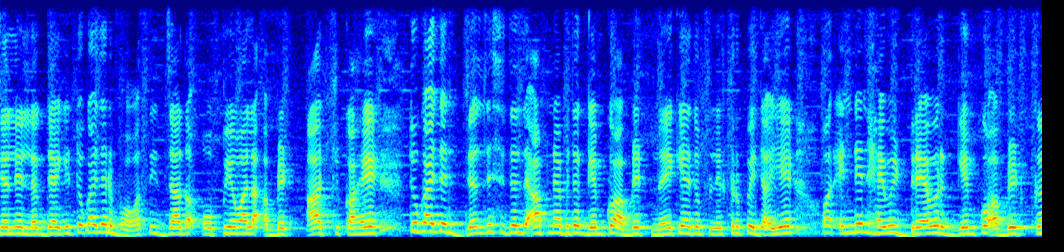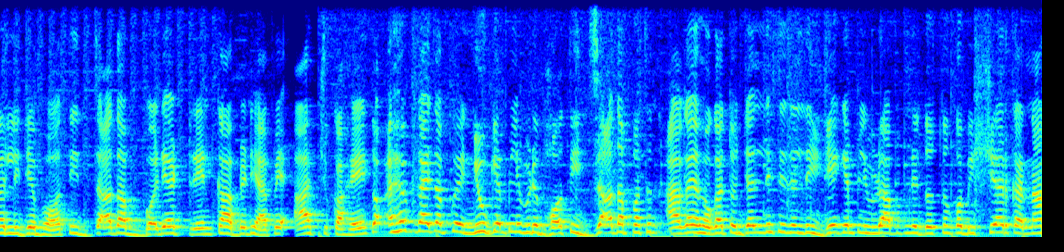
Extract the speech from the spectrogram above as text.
चलने लग जाएगी। तो गाइजर बहुत ही ज़्यादा ओपी वाला अपडेट आ चुका है। तो गाइजर जल्दी से जल्दी आपने अभी तक गेम को अपडेट नहीं किया है तो प्ले स्टोर पर जाइए और इंडियन हैवी ड्राइवर गेम को अपडेट कर लीजिए। बहुत ही ज़्यादा बढ़िया ट्रेन का अपडेट यहाँ पे आ चुका है। तो आई होप गाइस आपको न्यू गेम प्ले वीडियो बहुत ही ज़्यादा पसंद आ गया होगा। तो जल्दी से जल्दी ये गेम प्ले वीडियो आप अपने दोस्तों को भी शेयर करना।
